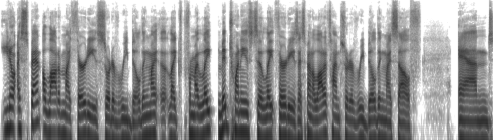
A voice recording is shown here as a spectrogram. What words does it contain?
you know, I spent a lot of my 30s sort of rebuilding my, uh, like from my late mid 20s to late 30s, I spent a lot of time sort of rebuilding myself. And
